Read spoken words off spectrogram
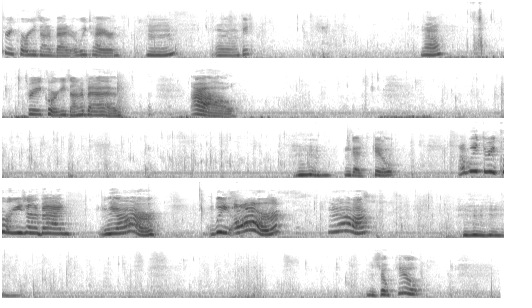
three corgis on a bed? Are we tired? Hmm? Piece? No? Three corgis on a bed. Oh. you guys cute. Are we three corgis on a bed? We are. We are. You're so cute.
